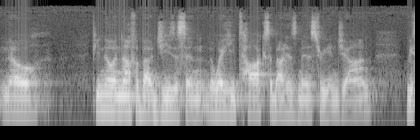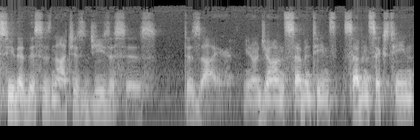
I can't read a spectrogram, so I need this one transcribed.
know if you know enough about Jesus and the way he talks about his ministry in John, we see that this is not just Jesus' desire. You know, John 17, 7 16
